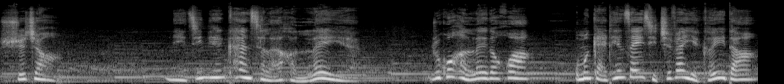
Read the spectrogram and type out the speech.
学长，你今天看起来很累耶。如果很累的话，我们改天在一起吃饭也可以的啊。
